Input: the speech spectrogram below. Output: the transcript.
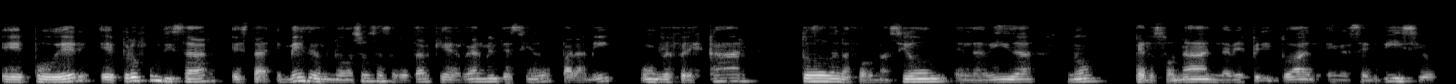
eh, poder profundizar este mes de renovación sacerdotal que realmente ha sido para mí un refrescar toda la formación en la vida no personal, en la vida espiritual, en el servicio,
